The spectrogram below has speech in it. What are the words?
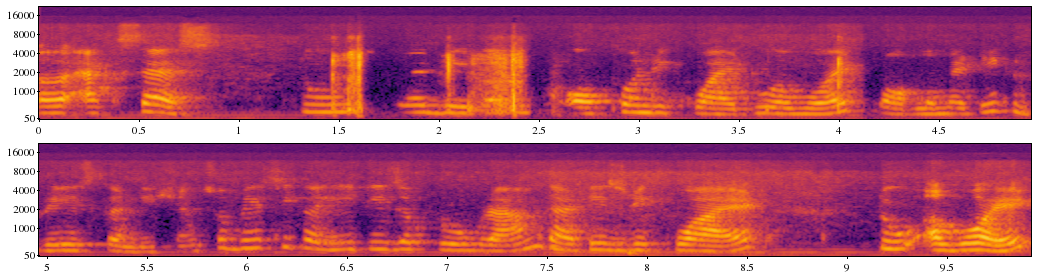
uh, access to data is often required to avoid problematic race conditions. So basically it is a program that is required to avoid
